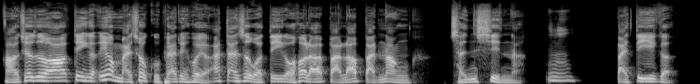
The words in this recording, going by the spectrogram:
好，就是说定一个，因为买错股票一定会有。啊，但是我第一个我后来把老板那种诚信呐，嗯，摆第一个。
